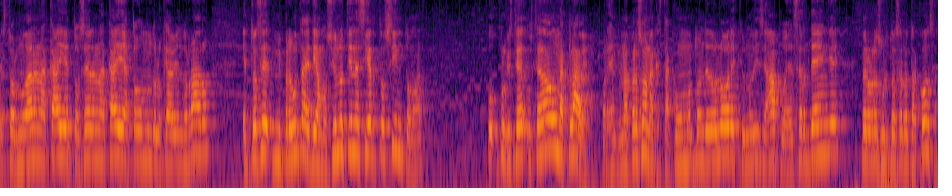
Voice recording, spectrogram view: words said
estornudar en la calle, toser en la calle, a todo el mundo lo queda viendo raro. Entonces, mi pregunta es, digamos, si uno tiene ciertos síntomas, Porque usted, usted daba una clave, por ejemplo, una persona que está con un montón de dolores, que uno dice, ah, puede ser dengue, pero resultó ser otra cosa.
